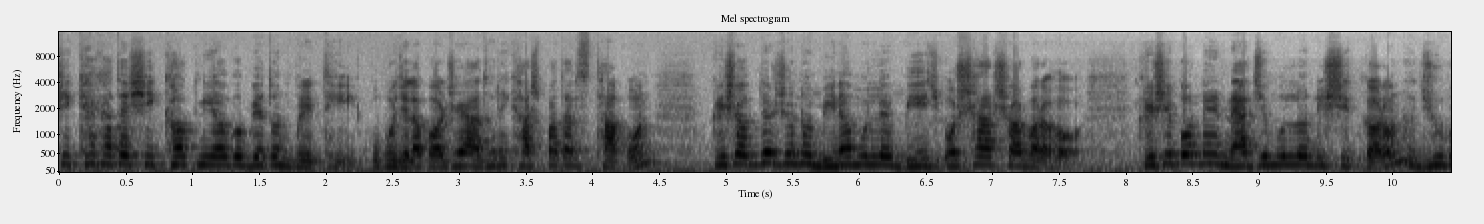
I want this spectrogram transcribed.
শিক্ষা খাতে শিক্ষক নিয়োগ ও বেতন বৃদ্ধি, উপজেলা পর্যায়ে আধুনিক হাসপাতাল স্থাপন কৃষকদের জন্য বিনামূল্যে বীজ ও সার সরবরাহ। কৃষি পণ্যের ন্যায্য মূল্য নিশ্চিতকরণ যুব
